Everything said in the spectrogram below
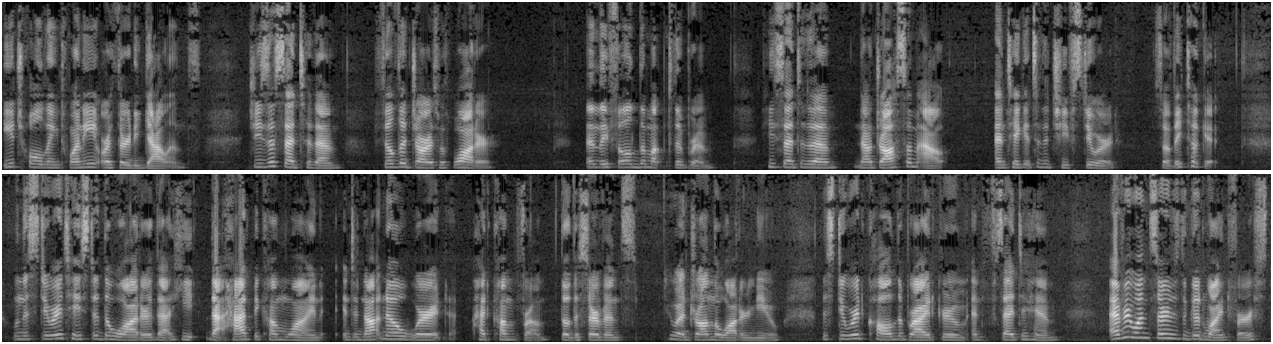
each holding 20 or 30 gallons. Jesus said to them, Fill the jars with water. And they filled them up to the brim. He said to them, Now draw some out, and take it to the chief steward. So they took it. When the steward tasted the water that he that had become wine, and did not know where it had come from, though the servants who had drawn the water knew, the steward called the bridegroom and said to him, Everyone serves the good wine first,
